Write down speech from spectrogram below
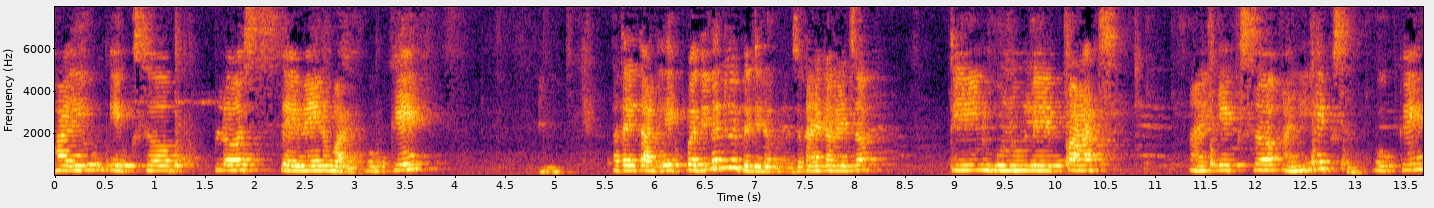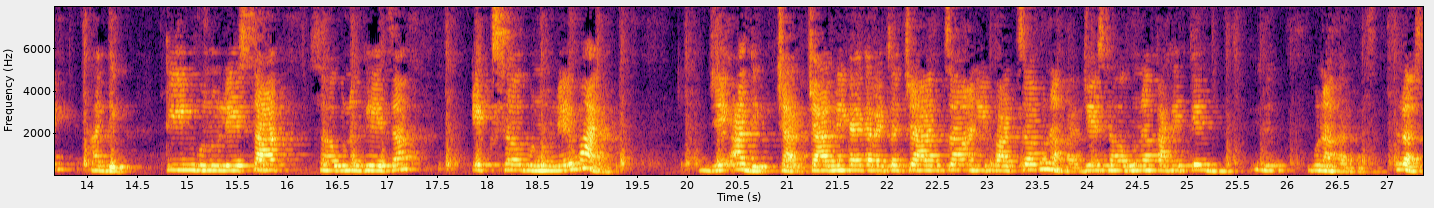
Five X plus seven Y okay आता इथं एक पदीला द्विपदीला म्हणायचं. काय करायचं? तीन गुणुले पाच आणि एक्स आणि एक्स ओके? अधिक तीन गुणुले सात सहगुणक घ्यायचा एक्स गुणुले वाय. जे अधिक चार चारने काय करायचं? चारचा आणि पाचचा गुणाकार. जे सहगुणक आहे ते गुणाकार करायचा. प्लस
